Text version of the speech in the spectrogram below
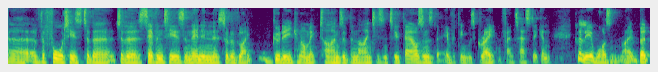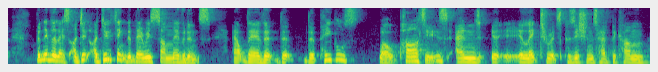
uh, of the 40s to the to the 70s, and then in the sort of like good economic times of the 90s and 2000s, that everything was great and fantastic, and clearly it wasn't, right? But but nevertheless, I do I do think that there is some evidence out there that that that people's well parties and electorates positions have become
